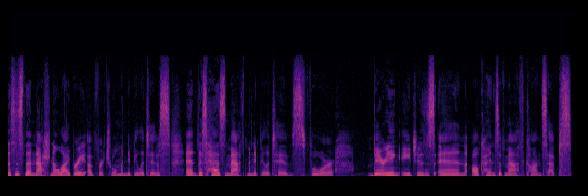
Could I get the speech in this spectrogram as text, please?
This is the National Library of Virtual Manipulatives, and this has math manipulatives for varying ages and all kinds of math concepts.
